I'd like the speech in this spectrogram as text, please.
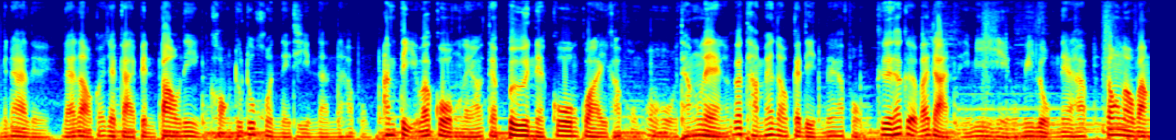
ไม่ได้เลย และเราก็จะกลายเป็นเป้านิ่งของทุกๆ คนในทีมนั้นนะครับผมอันติว่าโกงแล้วแต่ปืนเนี่ยโกงกว่าอีกครับผมโอ้โหทั้งแรงแล้วก็ทำให้เรากระเด็นด้วยครับผมคือถ้าเกิดว่าด่านไหนมีเหวมีหลุมเนี่ยครับต้องระวัง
